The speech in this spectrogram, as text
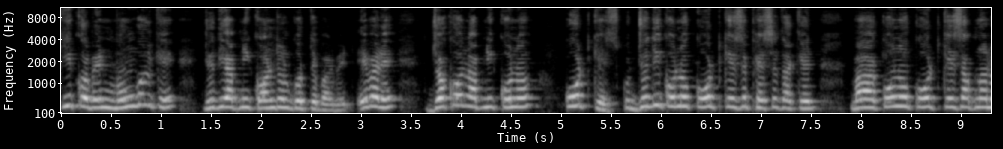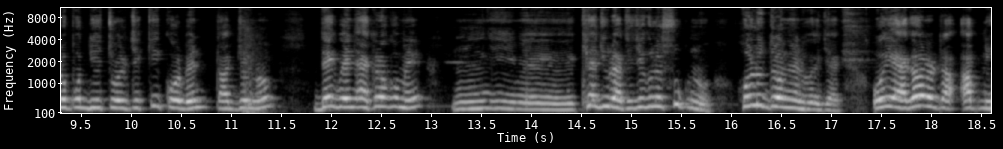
কি করবেন? মঙ্গলকে যদি আপনি কন্ট্রোল করতে পারবেন। এবারে যখন আপনি কোনো কোর্ট কেস যদি কোনো কোর্ট কেসে ফেসে থাকেন বা কোনো কোর্ট কেস আপনার ওপর দিয়ে চলছে কি করবেন? তার জন্য দেখবেন এক রকমের উম, ই, এ, খেজুর আছে যেগুলো শুকনো হলুদ রঙের হয়ে যায়। ওই এগারোটা আপনি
